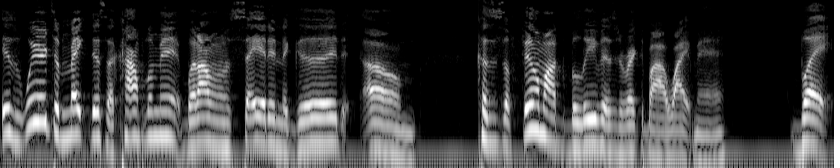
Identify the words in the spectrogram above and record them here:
it's weird to make this a compliment but i'm gonna say it in the good um because it's a film i believe is directed by a white man. But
